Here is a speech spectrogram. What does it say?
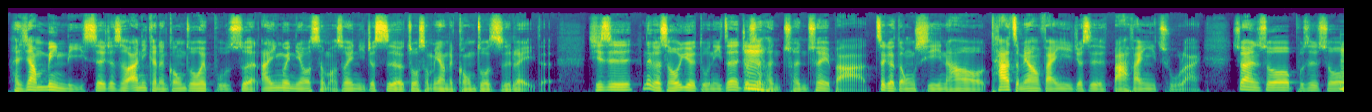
很像命理似的，就说啊你可能工作会不顺啊，因为你有什么，所以你就适合做什么样的工作之类的。其实那个时候阅读，你真的就是很纯粹把这个东西，然后它怎么样翻译，就是把它翻译出来。虽然说不是说，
